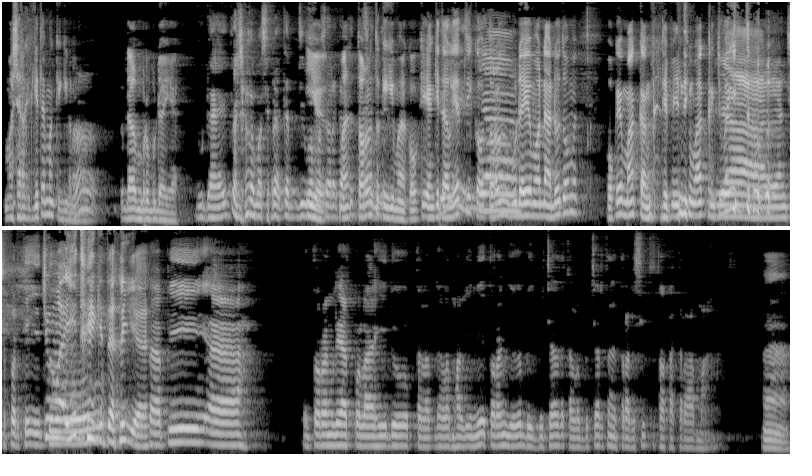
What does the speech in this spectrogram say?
Masyarakat kita emang kayak gimana? Karena, dalam berbudaya. Budaya itu adalah masyarakat jiwa iya, masyarakat ma itu orang tuh kayak gimana? Kok yang kita Jadi, lihat sih kalau ya, orang budaya Manado tuh pokoknya makan DP inti makan cuma ya, itu. yang seperti itu. Cuma itu yang kita lihat. Tapi uh, untuk orang lihat pola hidup dalam hal ini orang juga berbicara kalau bicara tentang tradisi itu tata kerama nah.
